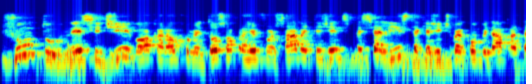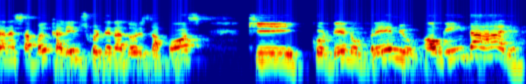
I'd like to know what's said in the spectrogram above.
Junto nesse dia, igual a Carol comentou, só para reforçar, vai ter gente especialista que a gente vai convidar para estar nessa banca, além dos coordenadores da pós, que coordenam o prêmio, alguém da área.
